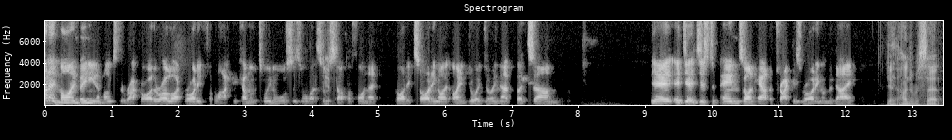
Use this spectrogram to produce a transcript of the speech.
I don't mind being in amongst the ruck either. I like riding for luck and coming between horses and all that sort of stuff. I find that quite exciting. I, I enjoy doing that. But um, yeah, it, it just depends on how the track is riding on the day. Yeah, hundred percent.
